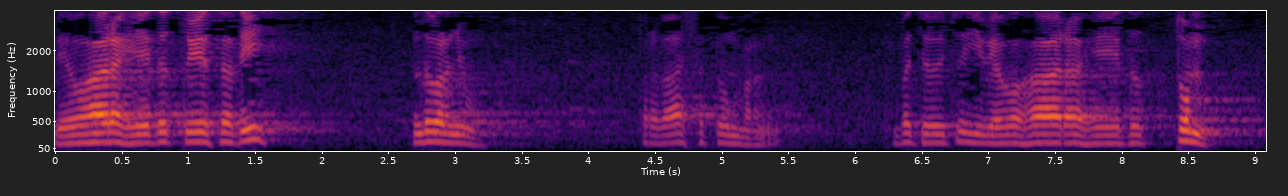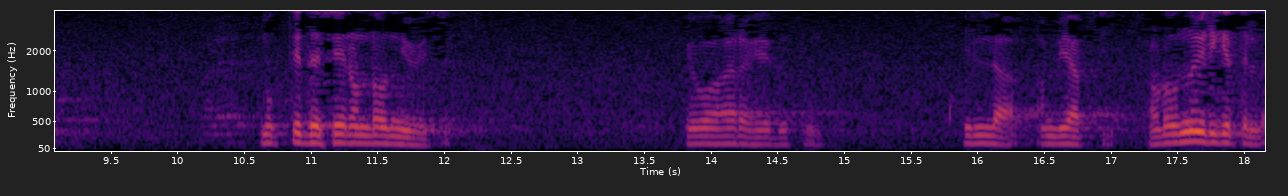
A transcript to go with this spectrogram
വ്യവഹാര ഹേതുത്വേ സതി എന്ത് പറഞ്ഞു? പ്രകാശത്വം പറഞ്ഞു. അപ്പൊ ചോദിച്ചു ഈ വ്യവഹാര ഹേതുത്വം മുക്തിദശയിലുണ്ടോ എന്ന് ചോദിച്ചു. വ്യവഹാര ഹേതുത്വം. ഇല്ല അവ്യാപ്തി അവിടെ ഒന്നും ഇരിക്കത്തില്ല.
